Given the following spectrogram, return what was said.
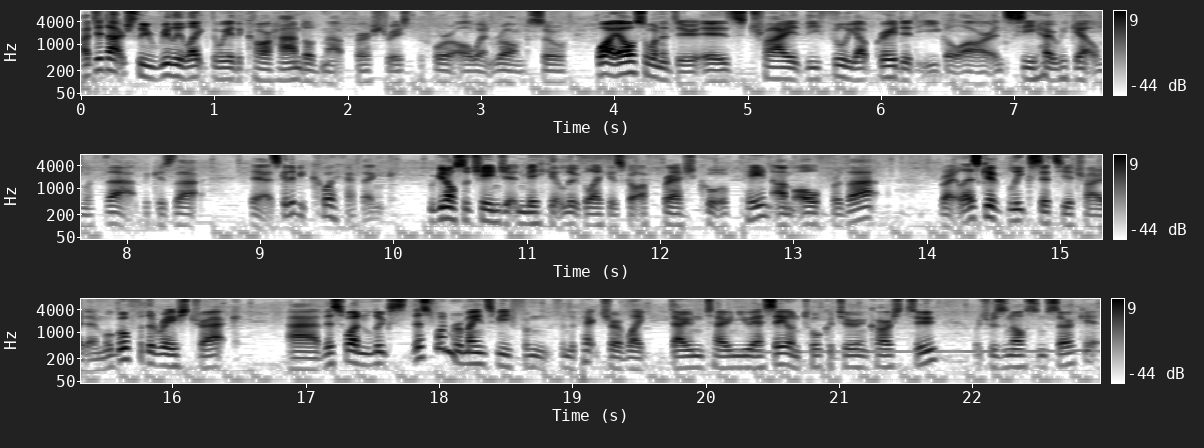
I did actually really like the way the car handled in that first race before it all went wrong. So what I also want to do is try the fully upgraded Eagle R and see how we get on with that because that, yeah, it's going to be quick, I think. We can also change it and make it look like it's got a fresh coat of paint. I'm all for that. Right, let's give Bleak City a try then. We'll go for the racetrack. Uh, this one looks. This one reminds me from from the picture of like downtown USA on TOCA Touring Cars 2, which was an awesome circuit.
